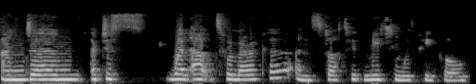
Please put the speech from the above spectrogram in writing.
And um, I just went out to America and started meeting with people.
